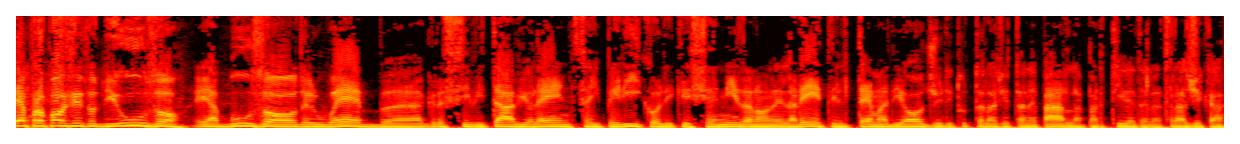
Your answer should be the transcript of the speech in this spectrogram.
E a proposito di uso e abuso del web, aggressività, violenza, i pericoli che si annidano nella rete, il tema di oggi di tutta la città ne parla, a partire dalla tragica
